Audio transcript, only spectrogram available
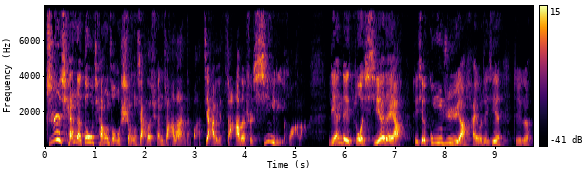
值钱的都抢走，剩下的全砸烂的，把家里砸的是稀里哗啦。连这做鞋的呀，这些工具呀，还有这些这个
